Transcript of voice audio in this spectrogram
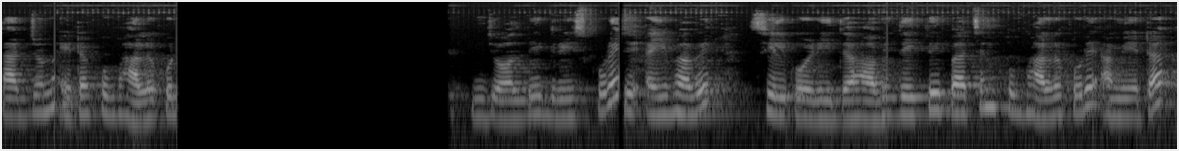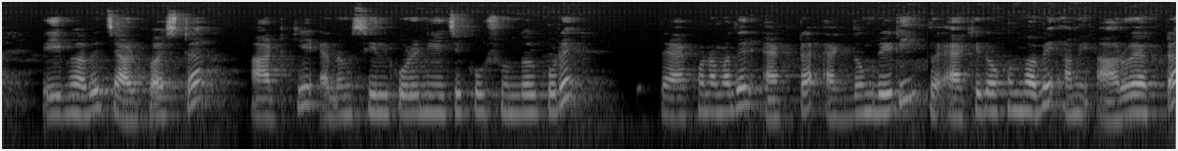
তার জন্য এটা খুব ভালো করে জল দিয়ে গ্রিস করে এইভাবে সিল করে নিতে হবে। দেখতেই পাচ্ছেন খুব ভালো করে আমি এটা এইভাবে চার পাঁচটা আটকে একদম সিল করে নিয়েছি খুব সুন্দর করে। তো এখন আমাদের একটা একদম রেডি তো একই রকমভাবে আমি আরও একটা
